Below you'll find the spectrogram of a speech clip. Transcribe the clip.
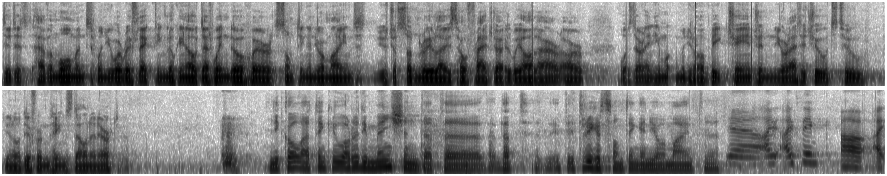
did it have a moment when you were reflecting, looking out that window, where something in your mind, you just suddenly realized how fragile we all are? Or was there any, you know, big change in your attitudes to, you know, different things down in Earth? Nicole, I think you already mentioned that, uh, that it, it, triggered something in your mind. Uh. Yeah, I, I think uh, I,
